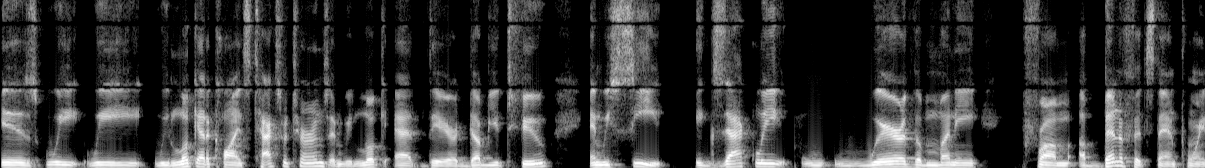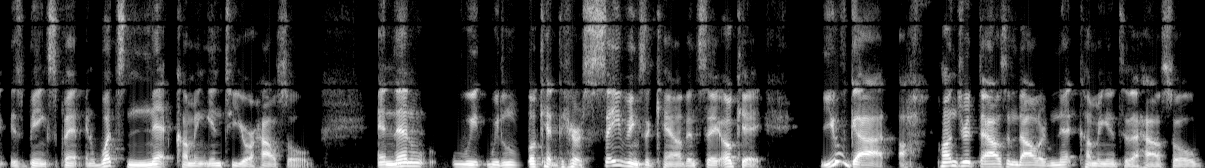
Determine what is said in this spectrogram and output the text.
is we we we look at a client's tax returns and we look at their W two and we see exactly where the money from a benefit standpoint is being spent and what's net coming into your household. And then we we look at their savings account and say, okay, you've got a hundred thousand dollar net coming into the household,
